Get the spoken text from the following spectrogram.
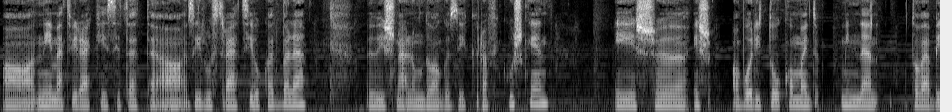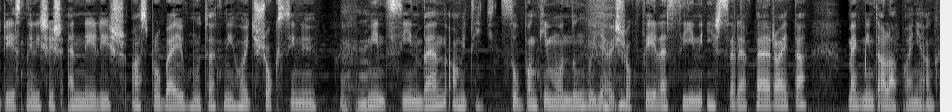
a német virág készítette az illusztrációkat bele, ő is nálunk dolgozik grafikusként, és, és a borítókon majd minden további résznél is, és ennél is azt próbáljuk mutatni, hogy sokszínű, uh-huh. mind színben, amit így szóban kimondunk, ugye, hogy sokféle szín is szerepel rajta, meg mint alapanyag.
